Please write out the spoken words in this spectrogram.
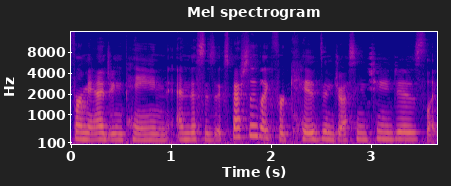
for managing pain. And this is especially like for kids and dressing changes, like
